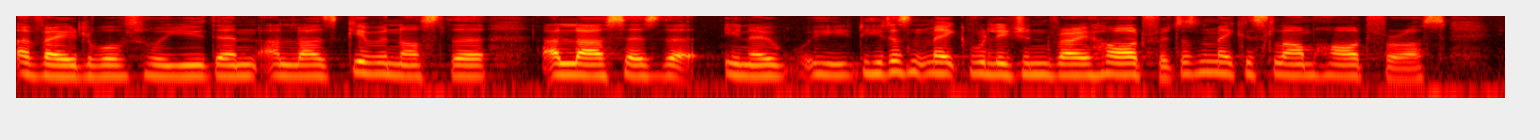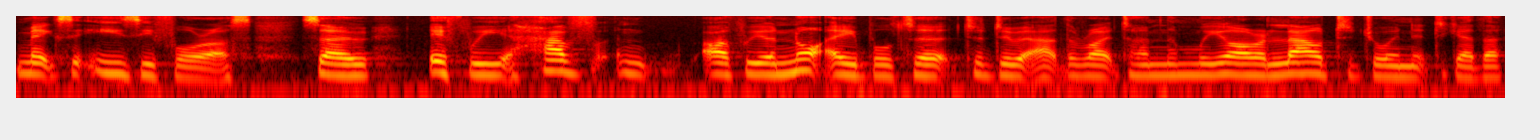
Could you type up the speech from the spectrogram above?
available for you, then Allah has given us the, Allah says that, you know, he, he doesn't make religion very hard for us, doesn't make Islam hard for us. He makes it easy for us. So if we have, if we are not able to, to do it at the right time, then we are allowed to join it together,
